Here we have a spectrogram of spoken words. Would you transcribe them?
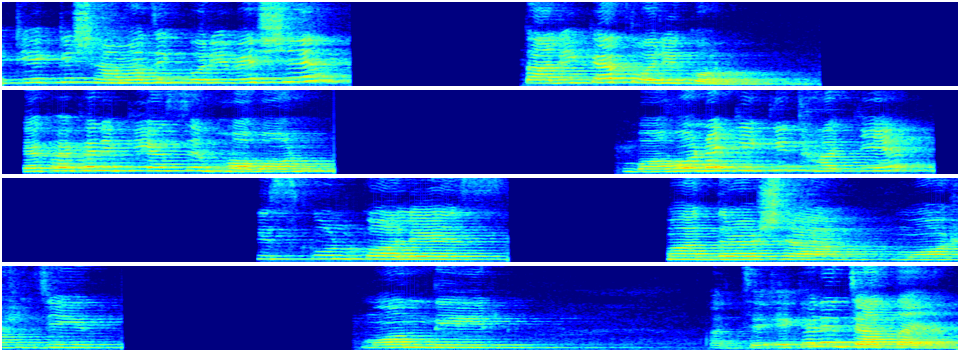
এটি একটি সামাজিক পরিবেশের তালিকা তৈরি করো। দেখো এখানে কি আছে? ভবন। ভবনে কি কি থাকে? স্কুল, কলেজ, মাদ্রাসা, মসজিদ, মন্দির। আচ্ছা এখানে যাতায়াত।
